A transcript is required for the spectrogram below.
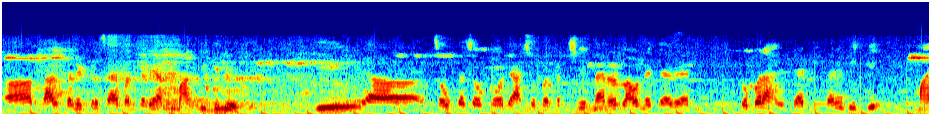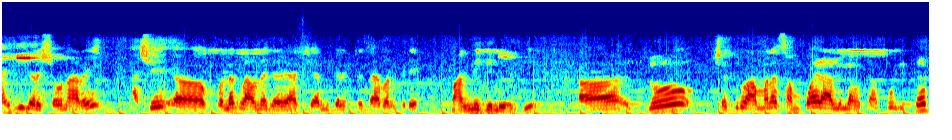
काल कलेक्टर साहेबांकडे आम्ही मागणी केली होती की चौका चौकामध्ये अशा प्रकारचे बॅनर लावण्यात यावे आणि जी कबर आहे त्या ठिकाणी देखील माहिती दर्शवणारे असे फलक लावण्यात यावे अशी आम्ही कलेक्टर साहेबांकडे मागणी केली होती. जो शत्रू आम्हाला संपवायला आलेला होता तो इथंच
